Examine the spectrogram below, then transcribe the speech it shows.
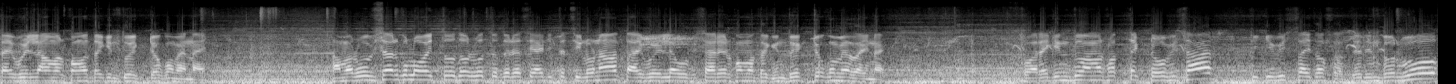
তাই বললে আমার ক্ষমতা কিন্তু একটু কমে নাই। আমার অফিসারগুলো হয়তো দশ বছর ধরে সিআইডিতে ছিল না তাই বললে অফিসারের ক্ষমতা কিন্তু একটু কমে যায় নাই। পরে কিন্তু আমার প্রত্যেকটা অফিসার ঠিকই বিশ্বাস যেদিন ধরবো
